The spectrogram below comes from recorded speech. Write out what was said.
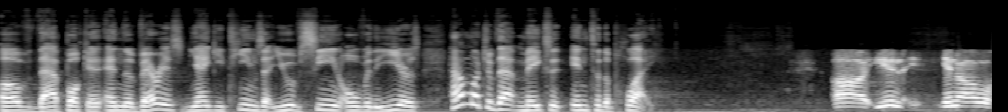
of that book and, and the various Yankee teams that you have seen over the years, how much of that makes it into the play? Uh, you you know,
